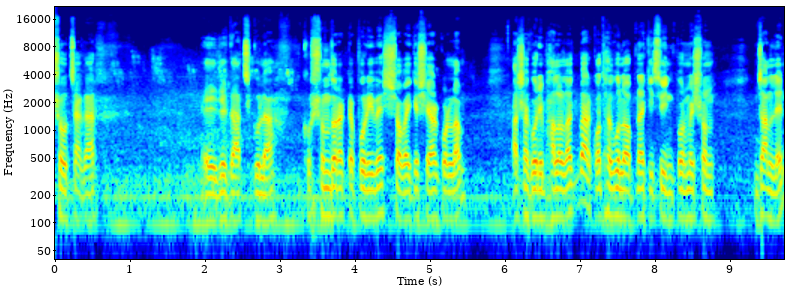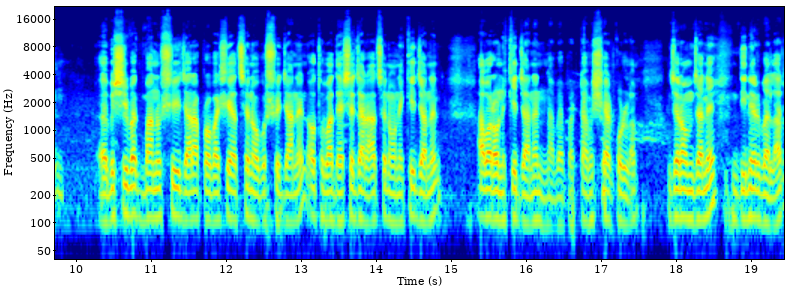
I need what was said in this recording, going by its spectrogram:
শৌচাগার। এই যে গাছগুলা, খুব সুন্দর একটা পরিবেশ, সবাইকে শেয়ার করলাম। আশা করি ভালো লাগবে। আর কথাগুলো আপনার কিছু ইনফরমেশন জানলেন। বেশিরভাগ মানুষই যারা প্রবাসী আছেন অবশ্যই জানেন, অথবা দেশে যারা আছেন অনেকেই জানেন, আবার অনেকেই জানেন না ব্যাপারটা, আমি শেয়ার করলাম। যে রমজানে দিনের বেলার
